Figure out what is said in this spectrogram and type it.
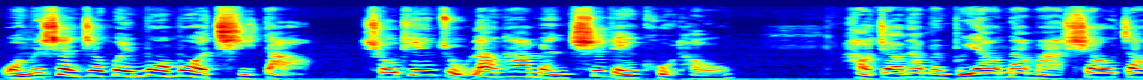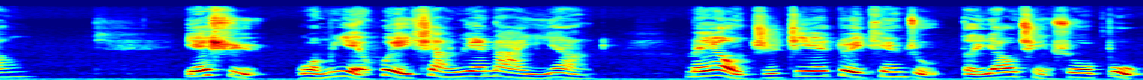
我们甚至会默默祈祷。求天主让他们吃点苦头，好叫他们不要那么嚣张。也许我们也会像约纳一样，没有直接对天主的邀请说不，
